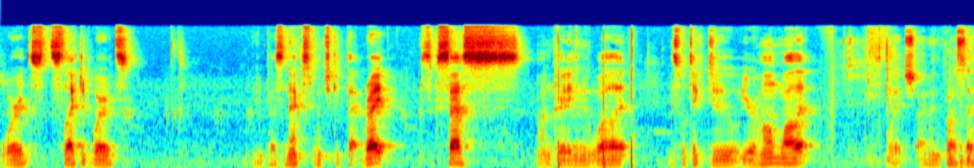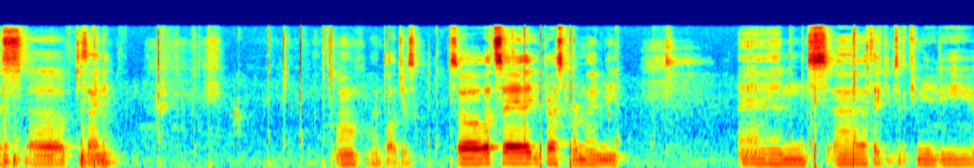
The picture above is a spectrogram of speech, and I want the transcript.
words, selected words. You press next once you get that right. Success on creating a new wallet. This will take you to your home wallet which I'm in the process of designing. Oh, my apologies. So let's say that you pressed remind me. And uh, thank you to the community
